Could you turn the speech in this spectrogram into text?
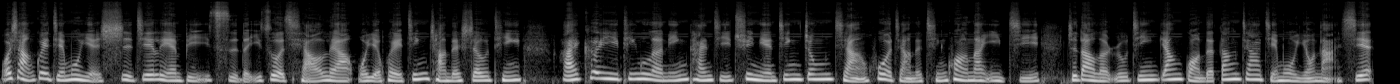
我想贵节目也是接连彼此的一座桥梁，我也会经常的收听。还刻意听了您谈及去年金钟奖获奖的情况那一集，知道了如今央广的当家节目有哪些。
